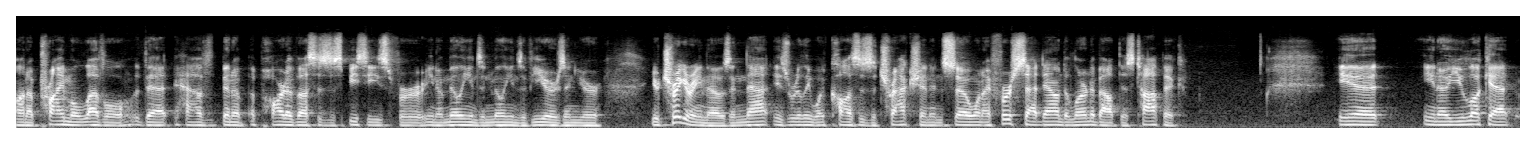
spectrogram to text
on a primal level that have been a, a, part of us as a species for you know millions and millions of years, and you're you're triggering those, and that is really what causes attraction. And so when I first sat down to learn about this topic, it you know you look at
